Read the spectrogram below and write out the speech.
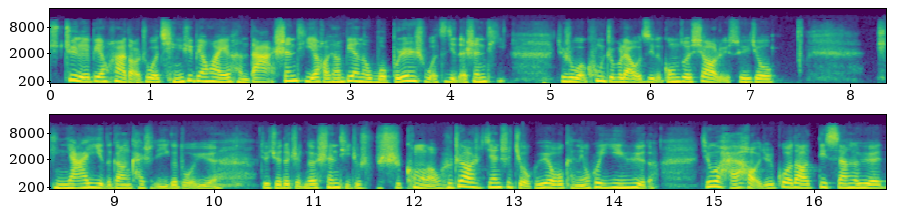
剧烈变化导致我情绪变化也很大，身体也好像变得我不认识我自己的身体，就是我控制不了我自己的工作效率，所以就挺压抑的。刚开始的一个多月，就觉得整个身体就是失控了。我说这要是坚持九个月，我肯定会抑郁的。结果还好，就过到第三个月，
